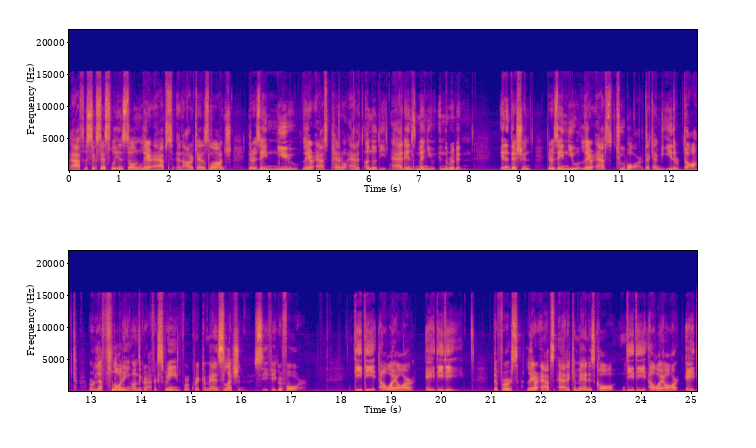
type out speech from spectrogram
After successfully installing Layer Apps and AutoCAD is launched, there is a new Layer Apps panel added under the Add-ins menu in the ribbon. In addition, there is a new Layer Apps toolbar that can be either docked or left floating on the graphic screen for quick command selection. See Figure 4. DDLYR ADD. The first Layer Apps added command is called ddlyr-add.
